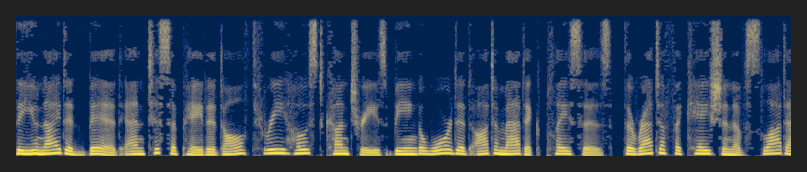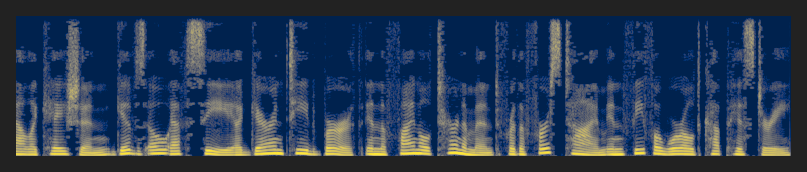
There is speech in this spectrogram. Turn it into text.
The United bid anticipated all three host countries being awarded automatic places. The ratification of slot allocation gives OFC a guaranteed berth in the final tournament for the first time in FIFA World Cup history.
